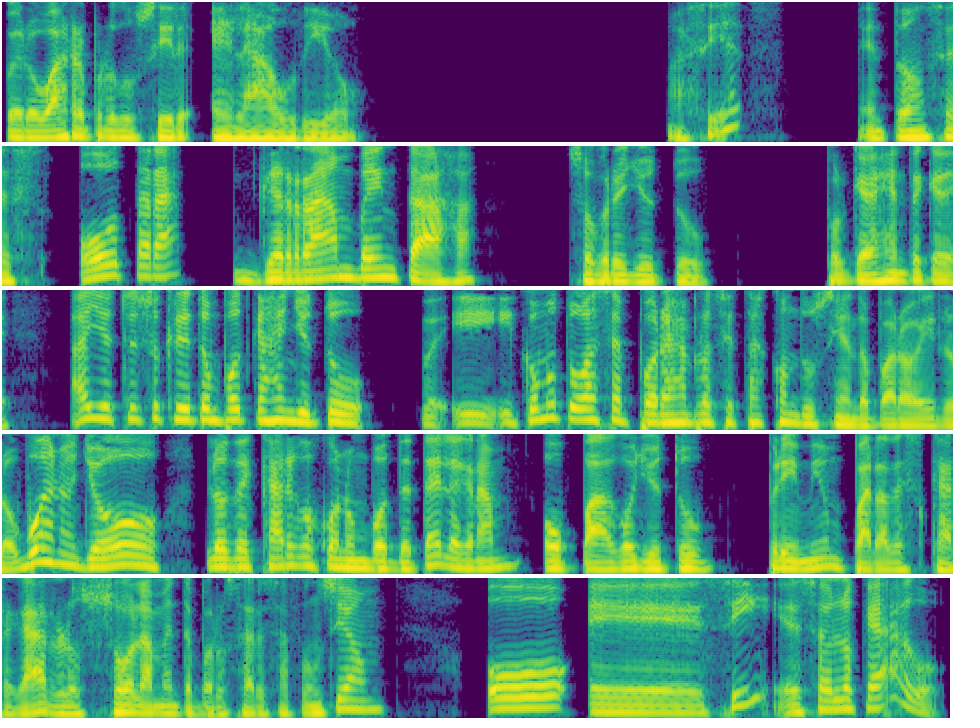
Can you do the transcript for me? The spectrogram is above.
pero va a reproducir el audio Así es. Entonces, otra gran ventaja sobre YouTube. Porque hay gente que, ah, yo estoy suscrito a un podcast en YouTube. ¿Y, cómo tú haces, por ejemplo, si estás conduciendo para oírlo? Bueno, yo lo descargo con un bot de Telegram o pago YouTube Premium para descargarlo solamente para usar esa función. O eh, sí, eso es lo que hago.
